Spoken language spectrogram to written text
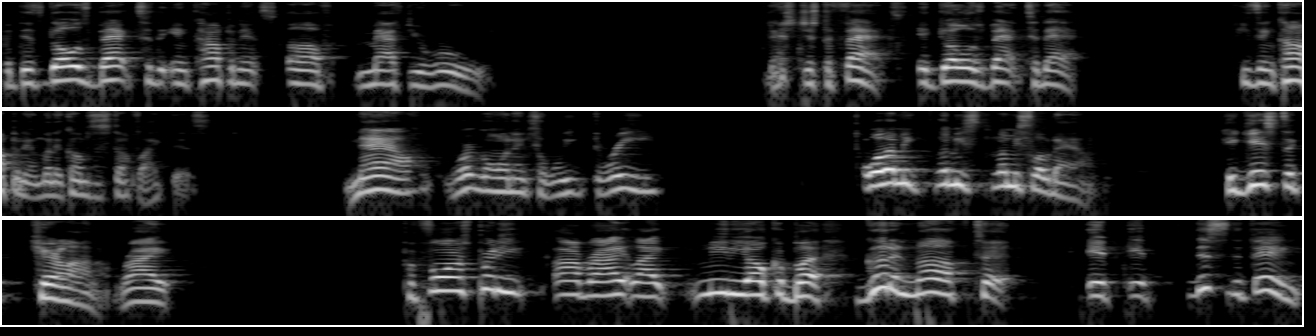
But this goes back to the incompetence of Matthew Rhule. That's just the facts. It goes back to that. He's incompetent when it comes to stuff like this. Now we're going into week three. Well, let me let me let me slow down. He gets to Carolina, right? Performs pretty all right, like mediocre, but good enough to if if this is the thing,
